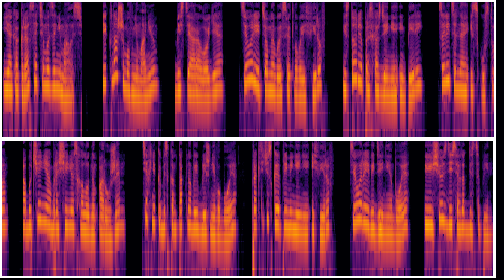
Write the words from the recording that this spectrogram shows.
Я как раз этим и занималась. И к нашему вниманию, бестиарология, теория темного и светлого эфиров, история происхождения империй, целительное искусство, обучение обращению с холодным оружием, техника бесконтактного и ближнего боя, практическое применение эфиров, теория ведения боя и еще с десяток дисциплин.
